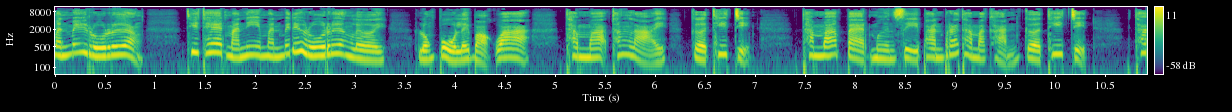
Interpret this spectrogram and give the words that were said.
มันไม่รู้เรื่อง ที่เทศมานี่มันไม่ได้รู้เรื่องเลย หลวงปู่เลยบอกว่า ธรรมะทั้งหลายเกิดที่จิต ธรรมะแปดหมื่นสี่พันพระธรรมขันธ์เกิดที่จิต ถ้า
